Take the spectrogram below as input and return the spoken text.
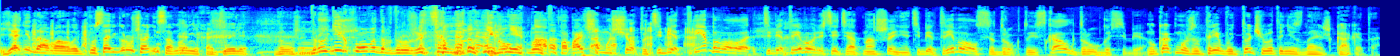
я не давал им кусать грушу, они со мной не хотели дружить. Других поводов дружить со мной у них ну, не было. А по большому счету, тебе требовалось требовало, тебе требовались эти отношения? Тебе требовался друг? Ты искал друга себе? Ну как можно требовать то, чего ты не знаешь? Как это?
